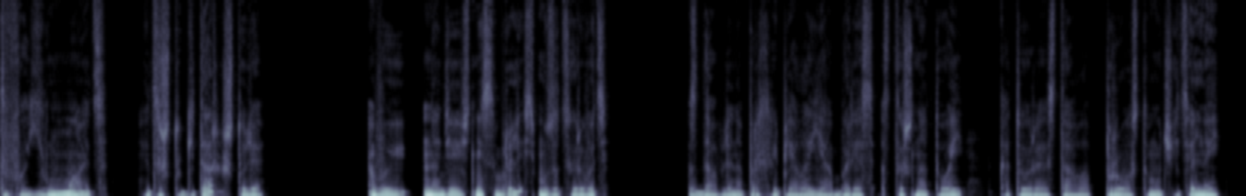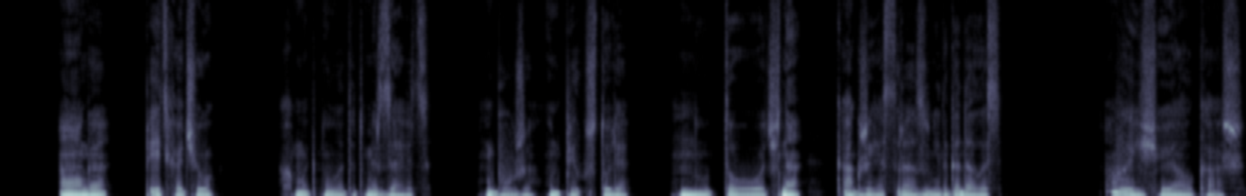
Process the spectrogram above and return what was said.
Твою мать! Это что, гитара, что ли?» «Вы, надеюсь, не собрались музыцировать. Сдавленно прохрипела я, борясь с тошнотой, которая стала просто мучительной. «Ага, петь хочу», — хмыкнул этот мерзавец. «Боже, он пил, что ли?» «Ну точно! Как же я сразу не догадалась!» «Вы еще и алкаш!»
